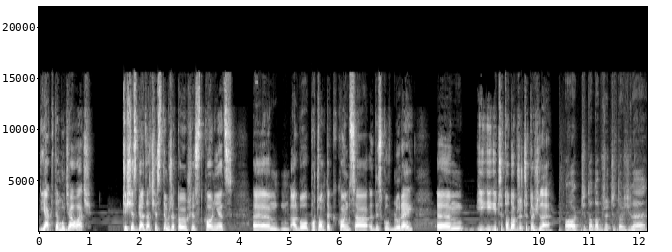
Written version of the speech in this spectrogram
jak temu działać? Czy się zgadzacie z tym, że to już jest koniec albo początek końca dysków Blu-ray? I, i, I czy to dobrze, czy to źle? O, czy to dobrze, czy to źle?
